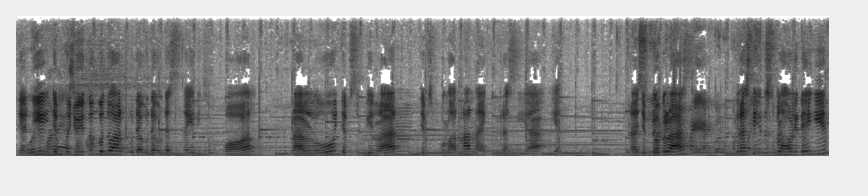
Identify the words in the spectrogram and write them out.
Gua Jadi jam ya, 7 itu SMA? gue tuh udah udah udah selesai di. Lalu jam 9, jam 10-an lah naik ke Gracia ya. Nah, jam Gracia 12. apa ya? Gracia itu sebelah Holiday Inn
